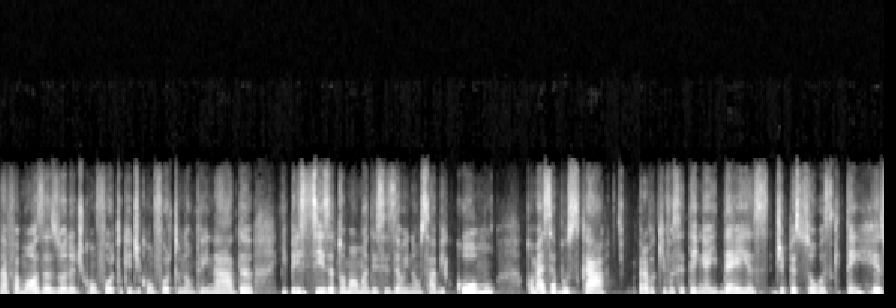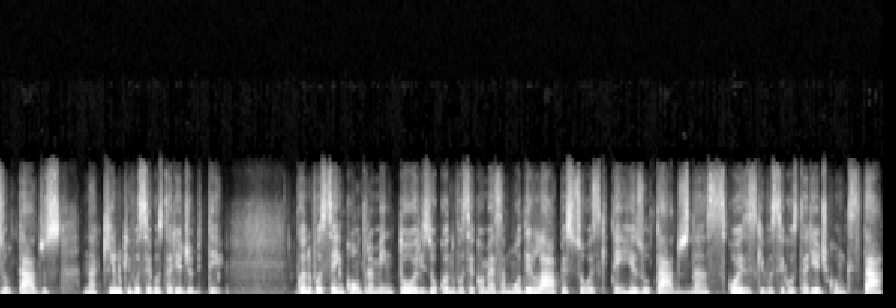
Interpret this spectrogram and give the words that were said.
na famosa zona de conforto que de conforto não tem nada e precisa tomar uma decisão e não sabe como, comece a buscar para que você tenha ideias de pessoas que têm resultados naquilo que você gostaria de obter. Quando você encontra mentores ou quando você começa a modelar pessoas que têm resultados nas coisas que você gostaria de conquistar,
